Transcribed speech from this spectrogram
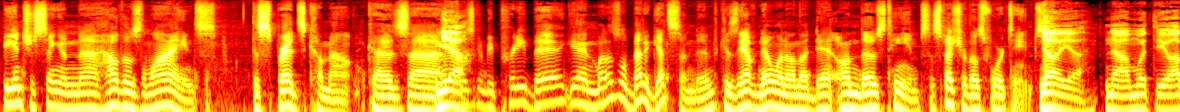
be interesting on uh, how those lines, the spreads come out because uh, Yeah. it's going to be pretty big, and might as well bet against them, dude, because they have no one on the on those teams, especially those four teams. Oh yeah, no, I'm with you. I,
